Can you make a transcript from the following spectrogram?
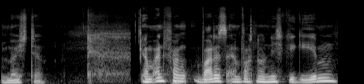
möchte. Am Anfang war das einfach noch nicht gegeben.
